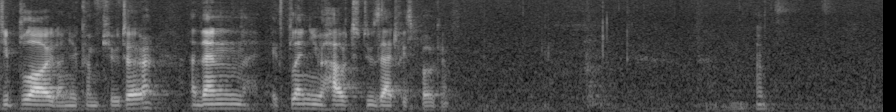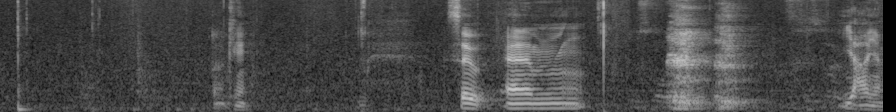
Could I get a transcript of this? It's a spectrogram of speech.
deployed on your computer, and then explain you how to do that with Poker. Okay. So, um, yeah, yeah.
